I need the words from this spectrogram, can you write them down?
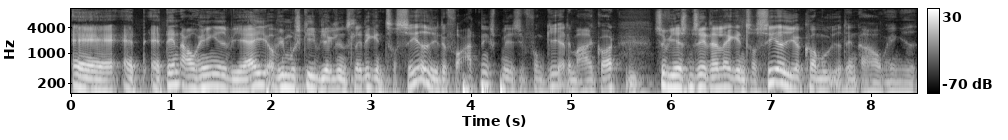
af, af, af den afhængighed, vi er i, og vi er måske i virkeligheden slet ikke interesseret i det. Forretningsmæssigt fungerer det meget godt, mm. så vi er sådan set heller ikke interesseret i at komme ud af den afhængighed.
